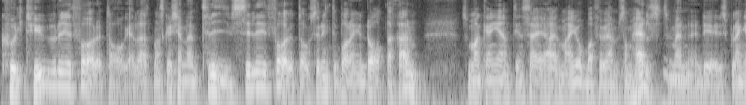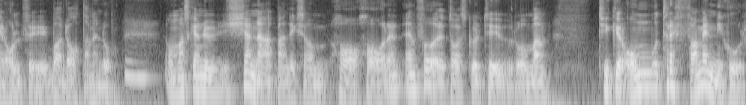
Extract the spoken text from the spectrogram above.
kultur i ett företag eller att man ska känna en trivsel i ett företag så är det inte bara en dataskärm. Så man kan egentligen säga att man jobbar för vem som helst mm. men det, spelar ingen roll för det är bara datan ändå. Mm. Om man ska nu känna att man liksom har, har en, en företagskultur och man tycker om att träffa människor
